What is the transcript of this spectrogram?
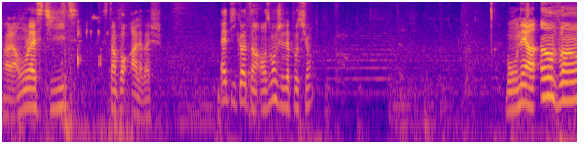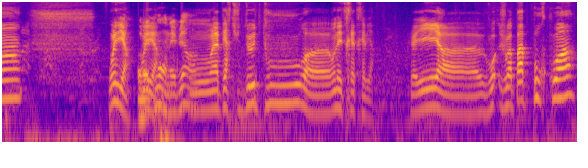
Voilà, on la stit. C'est important. Ah la vache. Elle picote, hein. Heureusement que j'ai de la potion. Bon, on est à 1,20. On est bien. On est bien. On est bien. hein. On a perdu deux tours. euh, on est très très bien. Je veux dire, euh, je vois pas pourquoi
